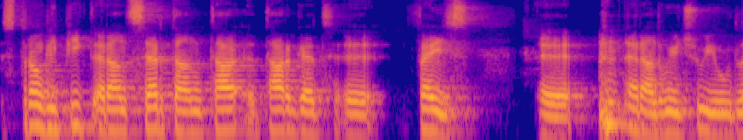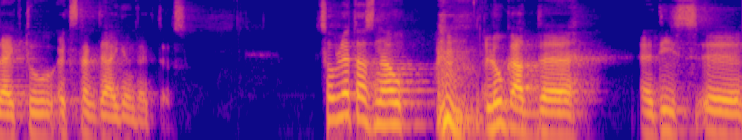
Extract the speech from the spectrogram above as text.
strongly peaked around certain tar target uh, phase around which we would like to extract the eigenvectors. So let us now look at the uh, this uh,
